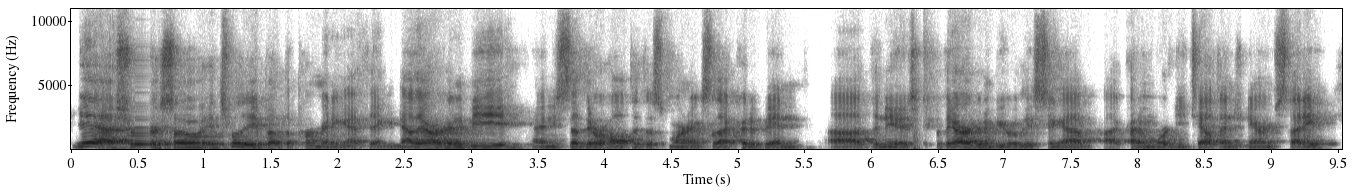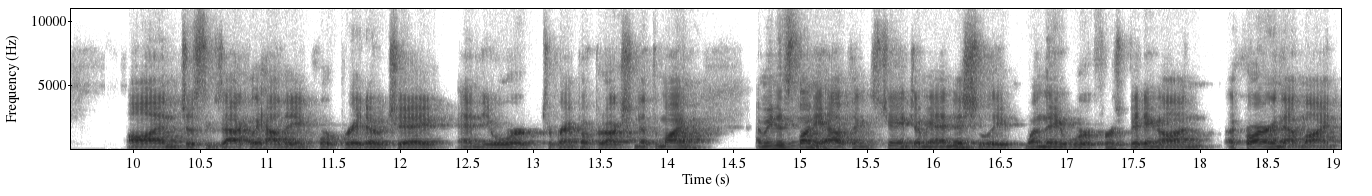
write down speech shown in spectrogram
Yeah, sure. So it's really about the permitting, I think. Now they are going to be, and you said they were halted this morning, so that could have been uh, the news, but they are going to be releasing a, a kind of more detailed engineering study on just exactly how they incorporate Authier and the ore to ramp up production at the mine. I mean, it's funny how things change. I mean, initially when they were first bidding on acquiring that mine,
